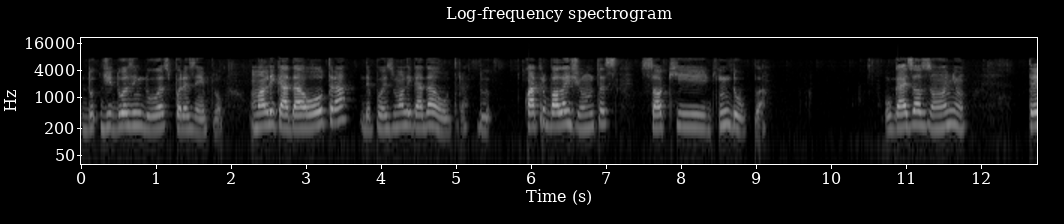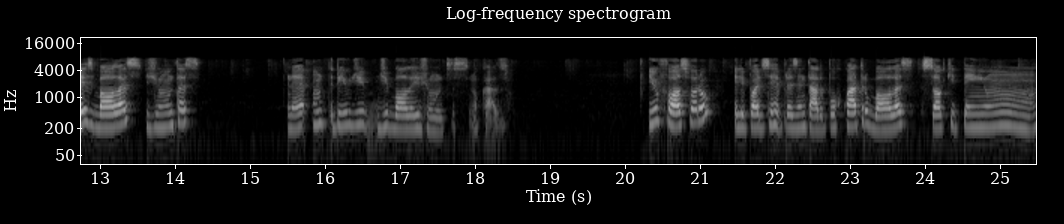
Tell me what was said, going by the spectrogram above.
do, de duas em duas, por exemplo. Uma ligada à outra, depois uma ligada à outra. Do, quatro bolas juntas, só que em dupla. O gás ozônio, três bolas juntas né, um trio de, de bolas juntas, no caso. E o fósforo, ele pode ser representado por quatro bolas, só que tem um,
